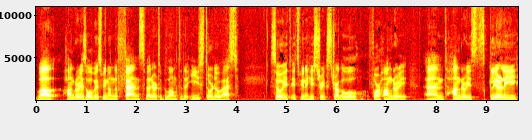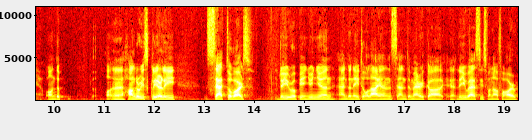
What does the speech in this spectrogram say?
Well, Hungary has always been on the fence whether to belong to the East or the West. So it, has been a historic struggle for Hungary, and Hungary is clearly on the uh, Hungary is clearly set towards the European Union and the NATO alliance and America. Uh, the US is one of our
